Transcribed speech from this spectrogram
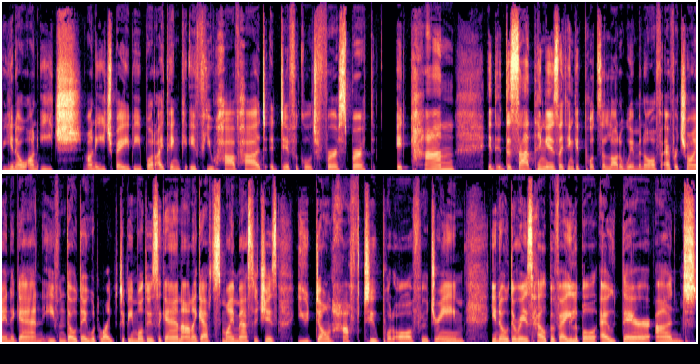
you know, on each on each baby. But I think if you have had a difficult first birth, it can it, the sad thing is i think it puts a lot of women off ever trying again even though they would like to be mothers again and i guess my message is you don't have to put off your dream you know there is help available out there and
